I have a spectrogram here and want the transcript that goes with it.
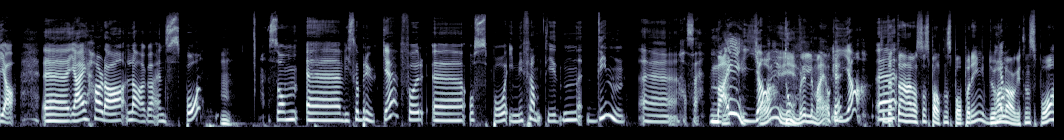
Ja. Eh, jeg har da laga en spå. Som eh, vi skal bruke for eh, å spå inn i framtiden din, eh, Hasse. Meg? Ja! Oi. Dumme lille meg, ok. Ja. Så eh, dette er altså spalten Spå på ring. Du har Ja. laget en spå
